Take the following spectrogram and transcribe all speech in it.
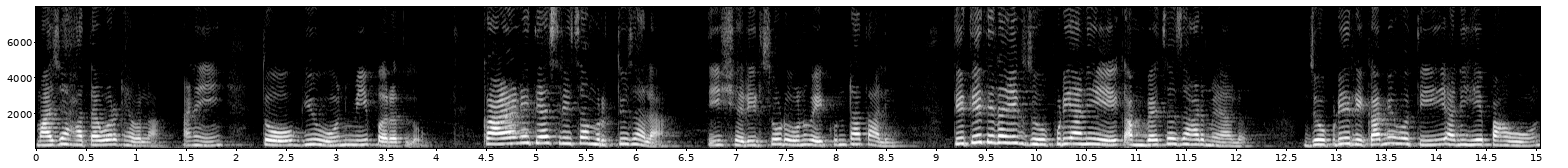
माझ्या हातावर ठेवला आणि तो घेऊन मी परतलो. काळाने त्या स्त्रीचा मृत्यू झाला. ती शरीर सोडून वैकुंठात आली. तिथे तिला एक झोपडी आणि एक आंब्याचं झाड मिळालं. झोपडी रिकामी होती आणि हे पाहून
